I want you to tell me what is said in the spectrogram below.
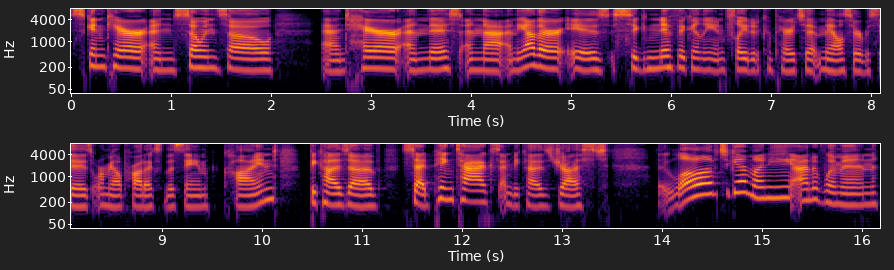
skincare and so and so and hair and this and that and the other is significantly inflated compared to male services or male products of the same kind because of said pink tax and because just they love to get money out of women.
